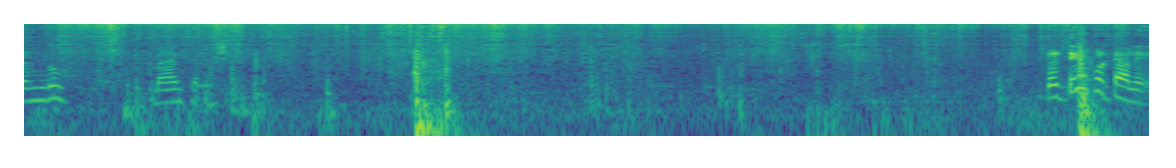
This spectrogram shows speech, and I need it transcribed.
రెండు బ్యాగ్స్ అని గట్టిగా కొట్టాలి.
